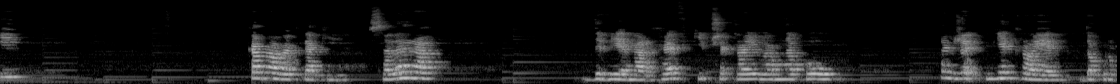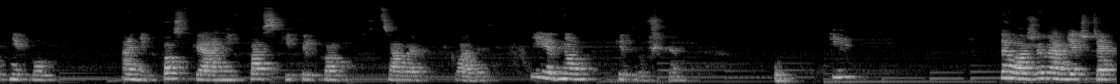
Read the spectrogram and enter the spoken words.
i kawałek taki selera, dwie marchewki przekroiłam na pół. Także nie kroję do krupniku ani w kostkę, ani w paski, tylko całe kładę. I jedną pietruszkę. I dołożyłam jeszcze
